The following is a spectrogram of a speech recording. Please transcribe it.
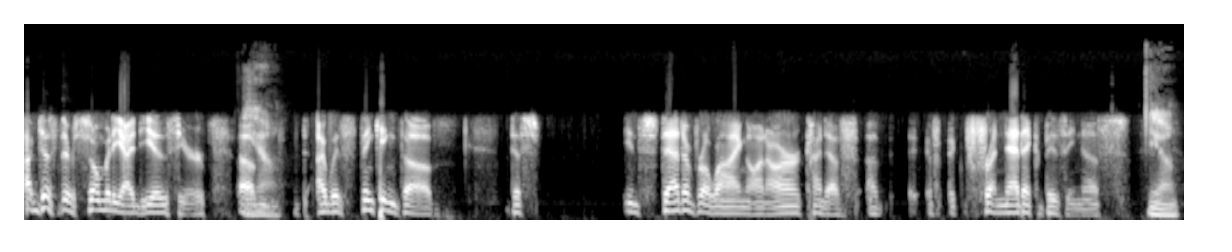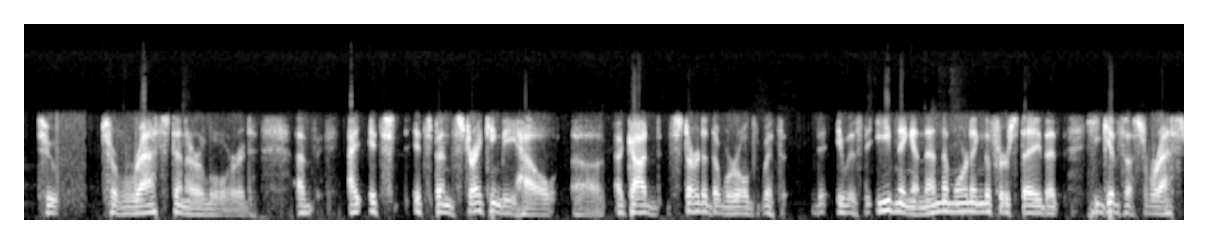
I'm just there's so many ideas here. Um, yeah. I was thinking the this instead of relying on our kind of uh, frenetic busyness yeah. to to rest in our Lord. Uh, I, it's it's been striking me how uh, God started the world with it was the evening and then the morning the first day that he gives us rest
